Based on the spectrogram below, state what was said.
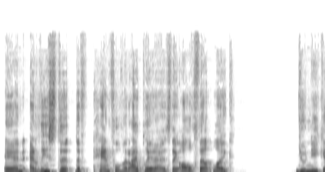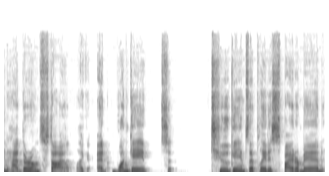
And at least the the handful that I played as, they all felt like unique and had their own style. Like at one game, two games I played as Spider Man,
